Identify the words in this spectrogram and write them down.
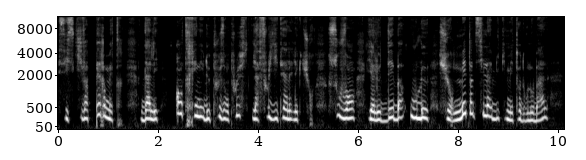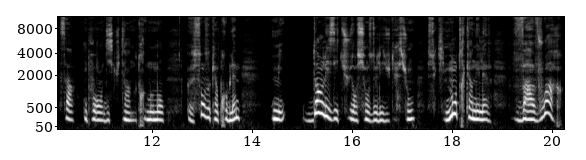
c'est ce qui va permettre d'aller entraîner de plus en plus la fluidité à la lecture. Souvent, il y a le débat houleux sur méthode syllabique, méthode globale. Ça, on pourra en discuter à un autre moment euh, sans aucun problème. Mais dans les études en sciences de l'éducation, ce qui montre qu'un élève va avoir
